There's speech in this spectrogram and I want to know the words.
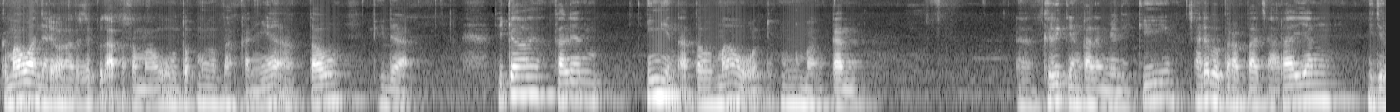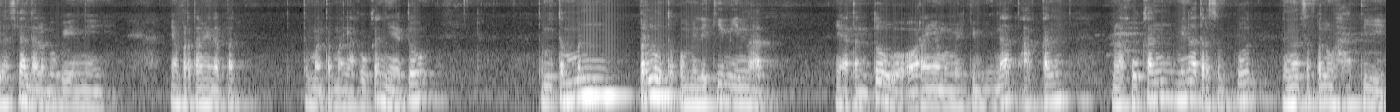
kemauan dari orang tersebut. Apakah mau untuk mengembangkannya atau tidak jika kalian ingin atau mau untuk mengembangkan uh, grit yang kalian miliki ada beberapa cara yang dijelaskan dalam buku ini. Yang pertama yang dapat teman-teman lakukan yaitu teman-teman perlu untuk memiliki minat. Ya tentu orang yang memiliki minat akan melakukan minat tersebut dengan sepenuh hati.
